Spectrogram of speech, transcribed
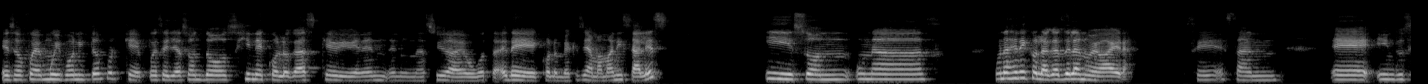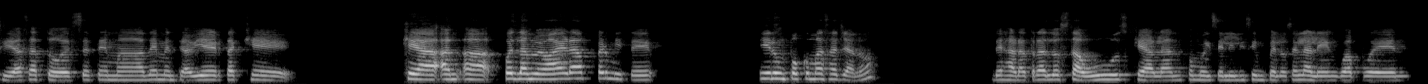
Eso fue muy bonito porque pues ellas son dos ginecólogas que viven en, en una ciudad de Bogotá, de Colombia que se llama Manizales y son unas unas ginecólogas de la nueva era, ¿sí? Están eh, inducidas a todo este tema de mente abierta que, que pues la nueva era permite ir un poco más allá, ¿no? Dejar atrás los tabús que hablan, como dice Lili, sin pelos en la lengua, pueden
